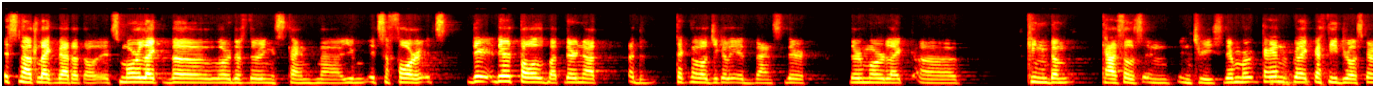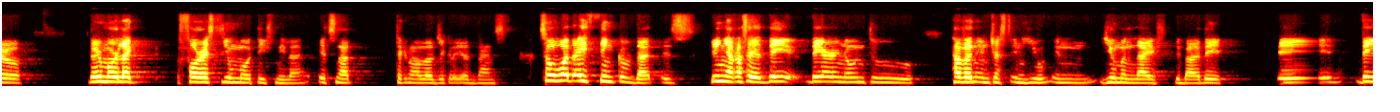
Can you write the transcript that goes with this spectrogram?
it's not like that at all. It's more like the Lord of the Rings kind na yung it's a four. It's they're they're tall but they're not ad- technologically advanced. They're they're more like uh kingdom castles in in trees. They're more kind of like cathedrals pero they're more like forest yung motif nila. It's not technologically advanced. So what I think of that is yun nga kasi they they are known to have an interest in hu- in human life, 'di ba? They they they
